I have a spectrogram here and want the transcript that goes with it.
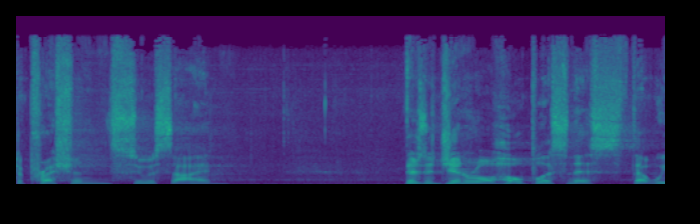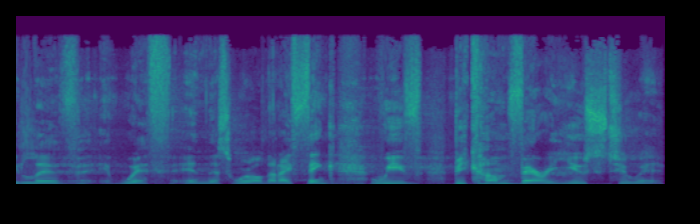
depression, suicide there's a general hopelessness that we live with in this world, and I think we've become very used to it.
